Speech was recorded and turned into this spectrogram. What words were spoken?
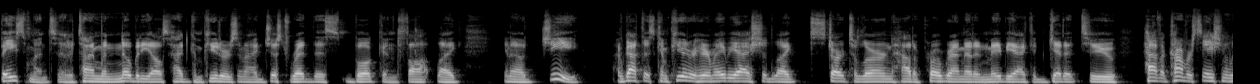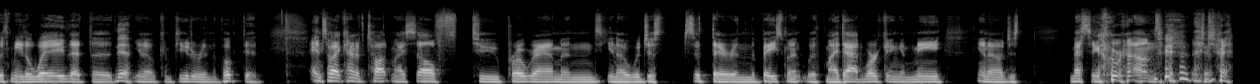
basement at a time when nobody else had computers. And I just read this book and thought, like, you know, gee, I've got this computer here. Maybe I should like start to learn how to program it and maybe I could get it to have a conversation with me the way that the, Yeah. you know, computer in the book did. And so I kind of taught myself to program and, you know, would just sit there in the basement with my dad working and me, you know, just messing around, try,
